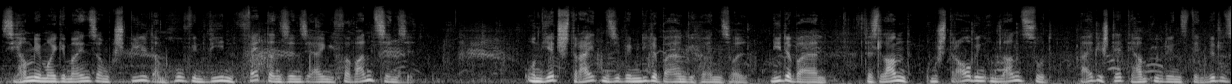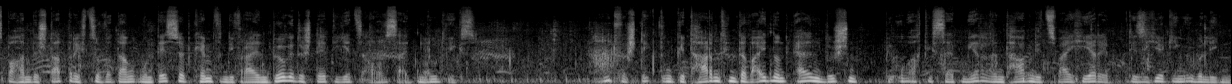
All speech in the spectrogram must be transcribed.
Sie haben ja mal gemeinsam gespielt am Hof in Wien. Vettern sind sie eigentlich, verwandt sind sie. Und jetzt streiten sie, wem Niederbayern gehören soll. Niederbayern, das Land um Straubing und Landshut. Beide Städte haben übrigens den Wittelsbachern das Stadtrecht zu verdanken und deshalb kämpfen die freien Bürger der Städte jetzt auch auf Seiten Ludwigs. Gut versteckt und getarnt hinter Weiden und Erlenbüschen beobachte ich seit mehreren Tagen die zwei Heere, die sich hier gegenüberliegen.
